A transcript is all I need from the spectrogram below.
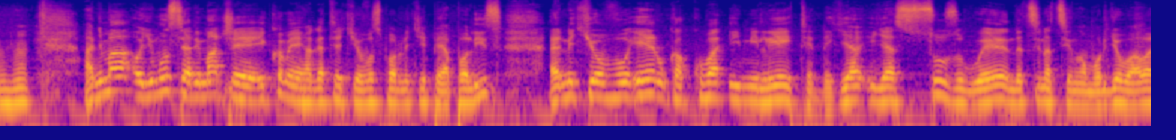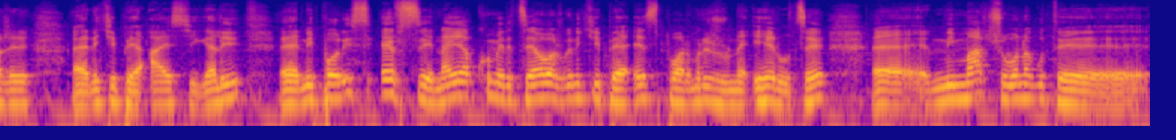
Mhm. hanyuma uyu munsi hari mace ikomeye hagati ya kiyovu siporo n'ikipe ya polisi Eh, ni kiyovu iheruka kuba imiliyetedi yasuzuguwe ndetse inatsindwa mu buryo bubabaje eh, n'ikipe ya ayesi kigali. Eh, ni polisi efuse na yo yakomeretse yababajwe n'ikipe ya esipuwari muri june iherutse. Ni mace ubona gute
